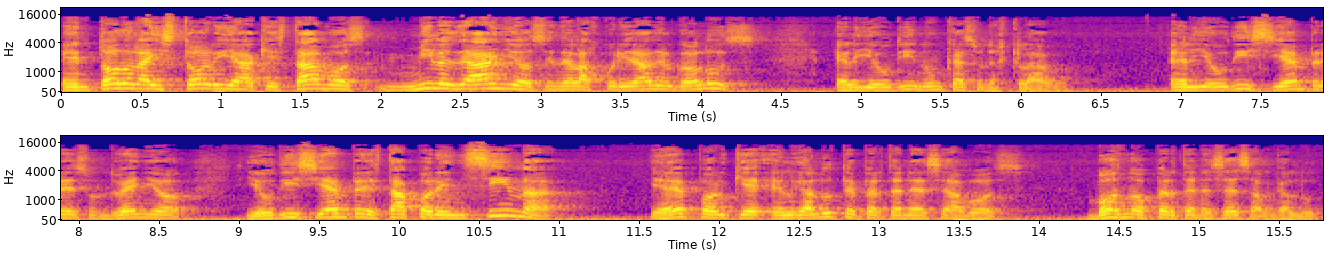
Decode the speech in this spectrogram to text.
en toda la historia que estamos miles de años en la oscuridad del Golus, el Yehudí nunca es un esclavo. El Yehudí siempre es un dueño, Yehudí siempre está por encima, porque el Galut te pertenece a vos. Vos no perteneces al Galut.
